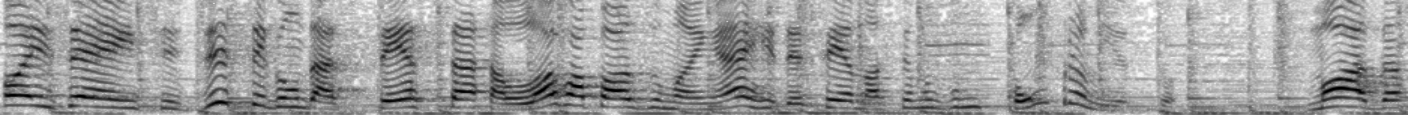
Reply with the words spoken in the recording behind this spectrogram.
Oi, gente! De segunda a sexta, logo após o Manhã RDC, nós temos um compromisso. Moda,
